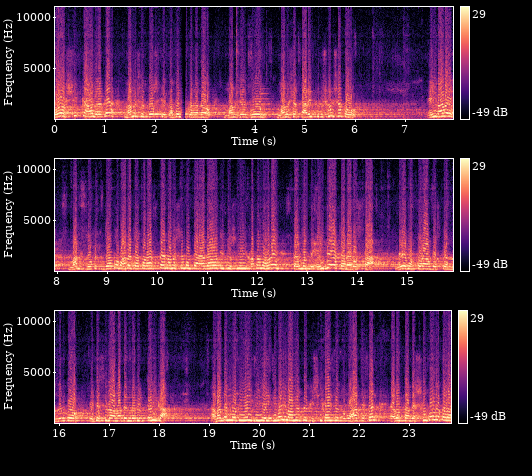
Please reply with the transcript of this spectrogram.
বড় শিক্ষা হলো এটা মানুষের দোষকে গোপন করে দাও, মানুষের গুণ, মানুষের তারিখ প্রশংসা করো। এইভাবে মানুষ যত যতভাবে যত রাস্তায় মানুষের মধ্যে আদাওয়াতি দুশ্মনী খতম হবে, তার মধ্যে এইটা একটা ব্যবস্থা। মেরে মোহতারাম দোস্তর বুজুর্গ, এটা ছিল আমাদের নবীর তরিকা। আমাদের নবী এই এই জীবনই মানুষদেরকে শিখাইছেন, উপহার দিয়েছেন এবং তাদের সুফলও তারা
